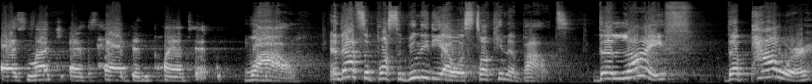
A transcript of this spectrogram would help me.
as much as had been planted. Wow. And that's the possibility I was talking about. The life, the power,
